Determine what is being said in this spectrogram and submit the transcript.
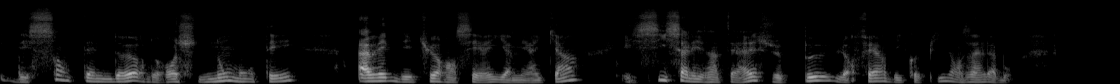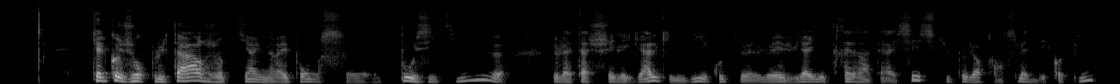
des centaines d'heures de roches non montées avec des tueurs en série américains, et si ça les intéresse, je peux leur faire des copies dans un labo. Quelques jours plus tard, j'obtiens une réponse positive de l'attaché légal qui me dit écoute, le, FBI est très intéressé, si tu peux leur transmettre des copies,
